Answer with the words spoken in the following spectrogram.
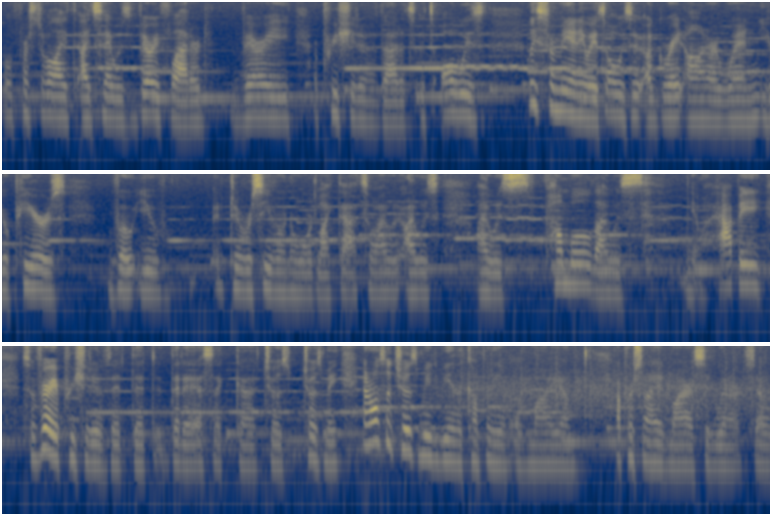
Well, first of all, I, would say I was very flattered, very appreciative of that. It's, it's always, at least for me anyway, it's always a great honor when your peers vote you to receive an award like that. So I, I, was, I was humbled, I was you know, happy, so very appreciative that, that, that ESSEC uh, chose, chose me, and also chose me to be in the company of, of my, um, a person I admire, Sid Winter. So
